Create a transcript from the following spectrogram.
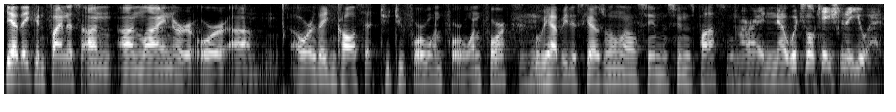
Yeah, they can find us on online or or, um, or they can call us at 224-1414. We'll be happy to schedule them. I'll see them as soon as possible. All right. And uh, which location are you at?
